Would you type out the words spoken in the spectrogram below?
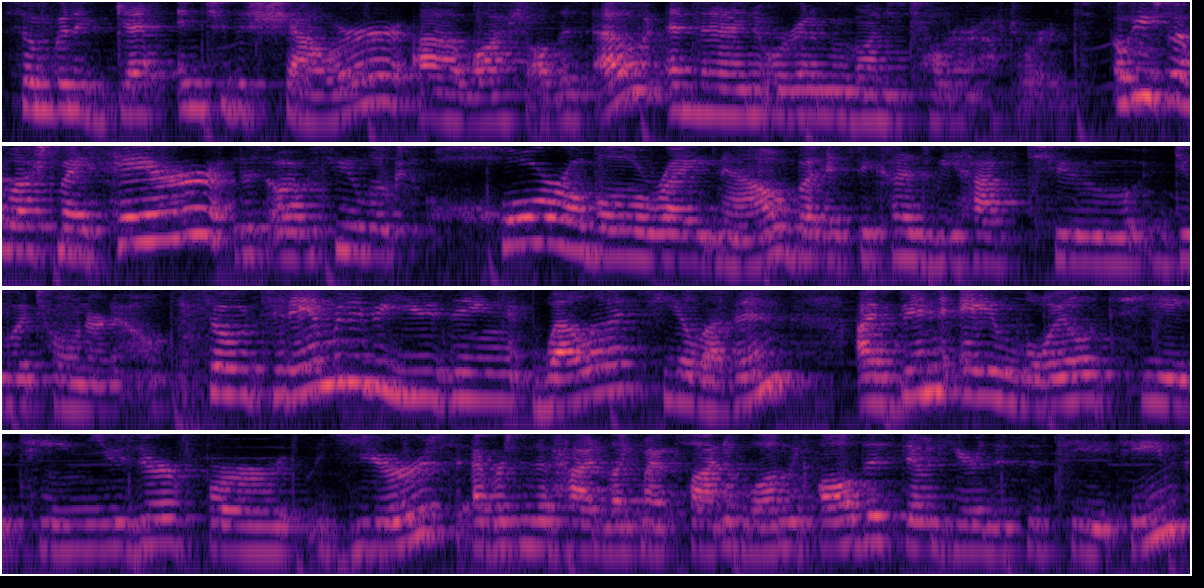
So I'm gonna get into the shower, uh, wash all this out, and then we're gonna move on to toner afterwards. Okay, so I washed my hair. This obviously looks horrible right now, but it's because we have to do a toner now. So today I'm gonna be using Wella T11. I've been a loyal T18 user for years, ever since I've had like my platinum blonde, like all this down here, this is T18.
